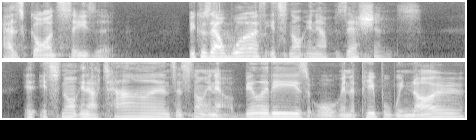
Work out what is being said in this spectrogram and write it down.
as God sees it. Because our worth, it's not in our possessions. It's not in our talents, it's not in our abilities or in the people we know.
